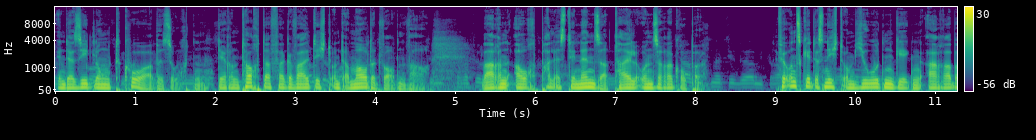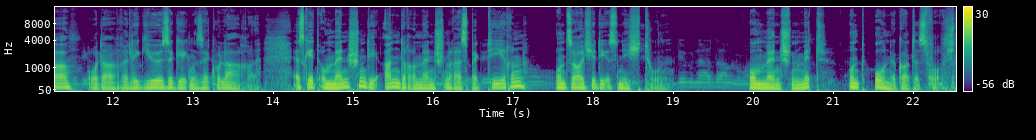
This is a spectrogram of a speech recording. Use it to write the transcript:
in der Siedlung Tkoa besuchten, deren Tochter vergewaltigt und ermordet worden war, waren auch Palästinenser Teil unserer Gruppe. Für uns geht es nicht um Juden gegen Araber oder Religiöse gegen Säkulare. Es geht um Menschen, die andere Menschen respektieren und solche, die es nicht tun. Um Menschen mit und ohne Gottesfurcht.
